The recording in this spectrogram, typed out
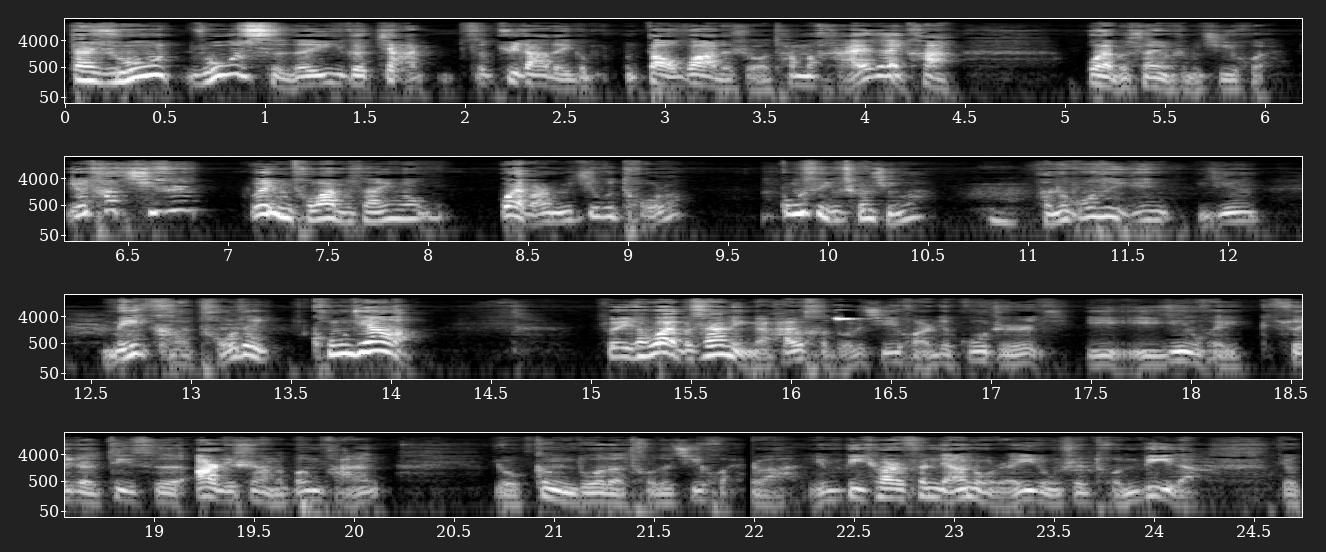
但如如此的一个价巨大的一个倒挂的时候，他们还在看 Web 三有什么机会，因为他其实为什么投 Web 三？因为外边没机会投了，公司已经成型了，很多公司已经已经没可投的空间了，所以它 Web 三里面还有很多的机会，而且估值已已经会随着这次二级市场的崩盘，有更多的投资机会，是吧？因为币圈分两种人，一种是囤币的，就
